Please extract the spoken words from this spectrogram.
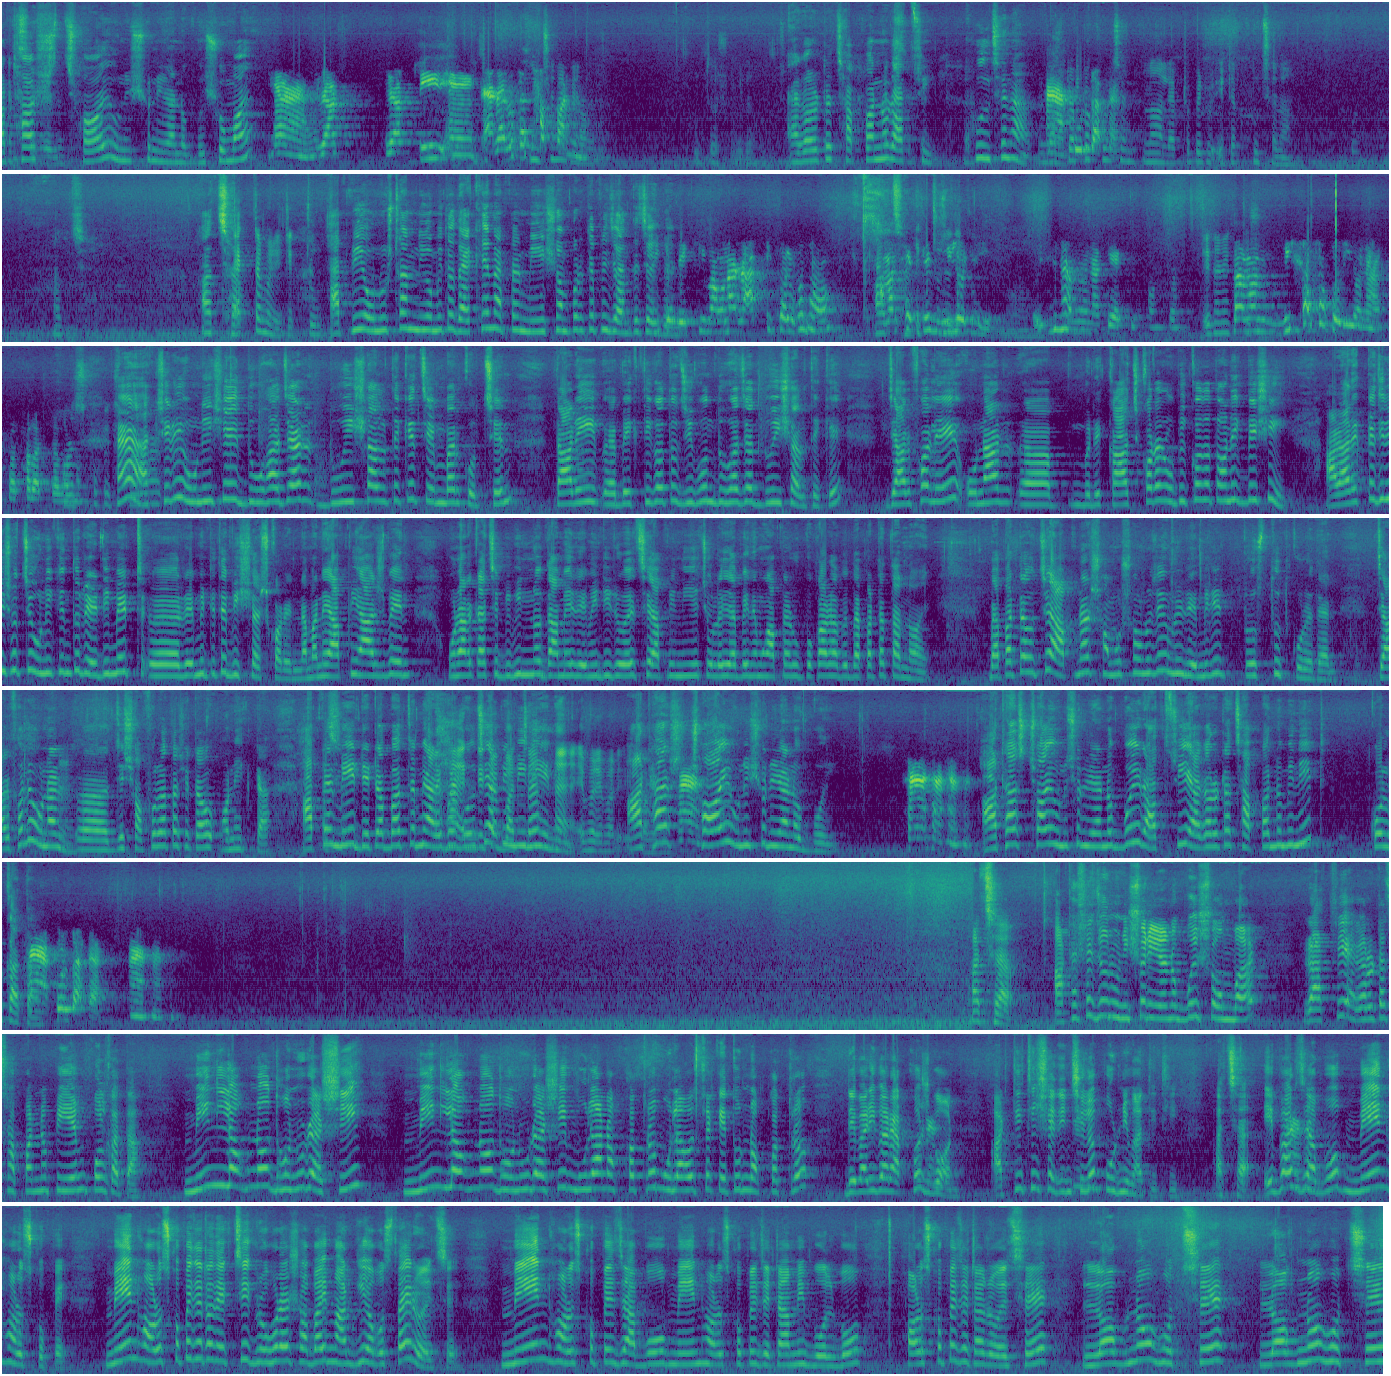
আঠাশ ছয় উনিশশো নিরানব্বই সময়? হ্যাঁ রাত রাত্রি এগারোটা ছাপ্পান্ন। এগারোটা ছাপ্পান্ন রাত্রি। খুলছে না? ল্যাপটপটা খুলছে না? ল্যাপটপের এটা খুলছে না। আচ্ছা। আচ্ছা। একটা মিনিট একটু। আপনি অনুষ্ঠান নিয়মিত দেখেন? আপনার মেয়ের সম্পর্কে আপনি জানতে চাইবেন? দেখি বা ওনার রাশি ফলগুলো আমার আচ্ছা, ক্ষেত্রে একটু মিলেছে যদি- ওই জন্য আমি ওনাকে একটু ফোন করি। এখানে বা আমার বিশ্বাসও করি ওনার কথাবার্তা হরস্কোপ হ্যাঁ অ্যাকচুয়ালি উনি সেই দু হাজার দুই সাল থেকে চেম্বার করছেন। তার এই ব্যক্তিগত জীবন দু হাজার দুই সাল থেকে, যার ফলে ওনার মানে কাজ করার অভিজ্ঞতা তো অনেক বেশি। আর আরেকটা জিনিস হচ্ছে, উনি কিন্তু রেডিমেড রেমেডিতে বিশ্বাস করেন না। মানে আপনি আসবেন, ওনার কাছে বিভিন্ন দামের রেমেডি রয়েছে, আপনি নিয়ে চলে যাবেন এবং আপনার উপকার হবে। ব্যাপারটা তা নয়। ব্যাপারটা হচ্ছে, আপনার সমস্যা অনুযায়ী উনি রেমেডি প্রস্তুত করে দেন। যার ফলে ওনার আহ, যে সফলতা সেটাও অনেকটা। আপনার মেয়ের ডেট অফ বার্থটা আমি আরেকবার হ্যাঁ, বলছি আপনি মিলিয়ে হ্যাঁ, নিন। আঠাশ ছয় উনিশশো নিরানব্বই। হ্যাঁ হ্যাঁ হ্যাঁ হ্যাঁ। আঠাশ ছয় উনিশশো নিরানব্বই রাত্রি এগারোটা ছাপ্পান্ন মিনিট কলকাতা। হ্যাঁ কলকাতা। হ্যাঁ হ্যাঁ হ্যাঁ। আচ্ছা আঠাশে জুন উনিশশো নিরানব্বই সোমবার রাত্রি এগারোটা ছাপ্পান্ন পিএম কলকাতা। মিন লগ্ন ধনু রাশি, মিন লগ্ন ধনু রাশি, মূলা নক্ষত্র, মূলা হচ্ছে কেতুর নক্ষত্র, দেবারি বা রাক্ষসগণ আর তিথি সেদিন ছিল পূর্ণিমা তিথি। আচ্ছা এবার যাব মেন হরোস্কোপে। মেন হরোস্কোপে যেটা দেখছি, গ্রহরা সবাই মার্গী অবস্থায় রয়েছে। মেন হরোস্কোপে যাব, মেন হরোস্কোপে যেটা আমি বলব, হরোস্কোপে যেটা রয়েছে, লগ্ন হচ্ছে লগ্ন হচ্ছে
